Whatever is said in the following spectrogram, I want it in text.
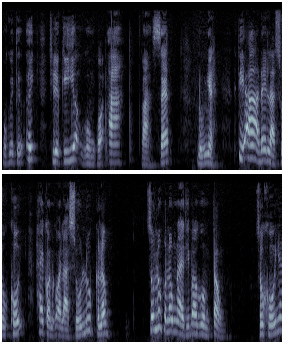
một nguyên tử X chỉ được ký hiệu gồm có A và Z. Đúng nhỉ? Thế thì A ở đây là số khối hay còn gọi là số lúc cờ lông, Số lúc cờ lông này thì bao gồm tổng số khối nhé.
